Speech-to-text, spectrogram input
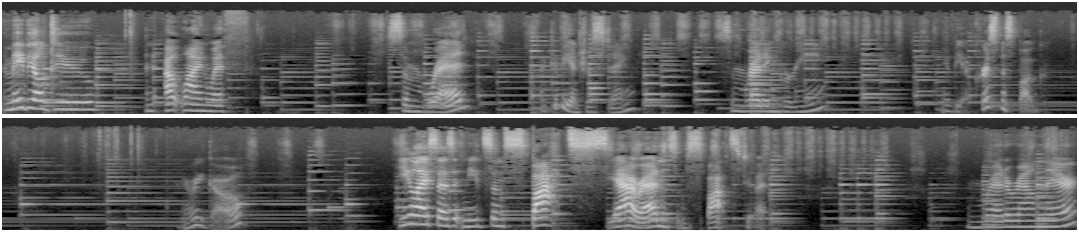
And maybe I'll do an outline with some red. That could be interesting. Some red and green. Maybe a Christmas bug. There we go. Eli says it needs some spots. Yeah, we're adding some spots to it. Red around there.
